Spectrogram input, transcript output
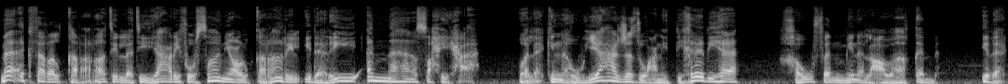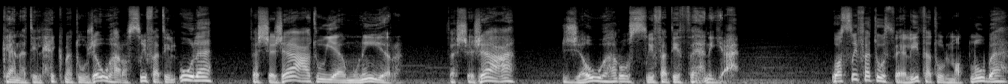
ما أكثر القرارات التي يعرف صانع القرار الإداري أنها صحيحة ولكنه يعجز عن اتخاذها خوفا من العواقب. إذا كانت الحكمة جوهر الصفة الأولى فالشجاعة يا منير فالشجاعة جوهر الصفة الثانية. والصفة الثالثة المطلوبة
